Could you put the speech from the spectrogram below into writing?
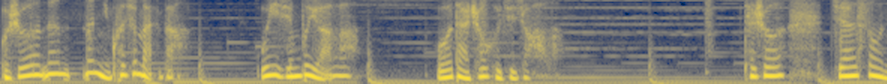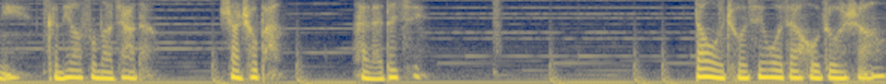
我说：“那那你快去买吧，我已经不远了，我打车回去就好了。”他说：“既然送你，肯定要送到家的，上车吧，还来得及。”当我重新卧在后座上，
